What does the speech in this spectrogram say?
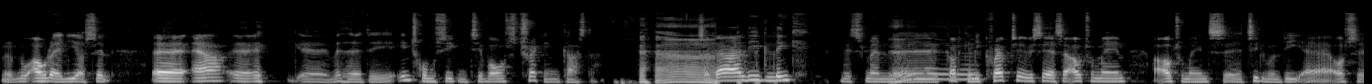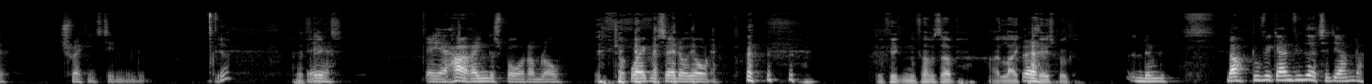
nu, nu outer jeg lige os selv, øh, er øh, øh, hvad hedder det, intromusikken til vores trackingcaster. så der er lige et link, hvis man Ja. øh, godt kan lide Crab TV-serier, så Automan, og Automans øh, titelmelodi er også trackings titelmelodi. Ja. Perfekt. Ja, ja. Ja, jeg har ringet og spurgt om lov. Chuck Wagner sagde det var i orden. Du fik en thumbs up et like på Ja. Facebook. Nemlig. Nå, du vil gerne videre til de andre.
